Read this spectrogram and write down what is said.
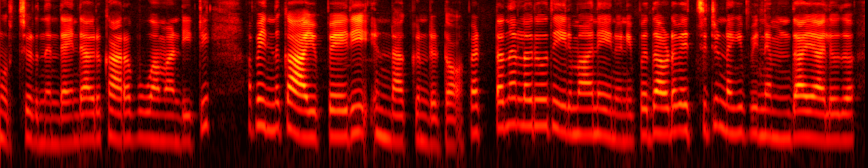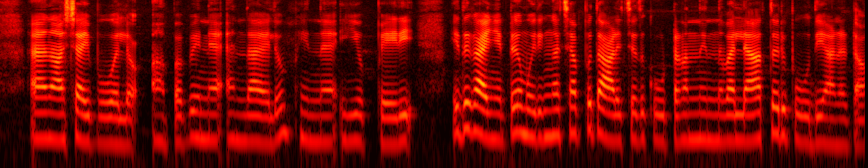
മുറിച്ചിടുന്നുണ്ട്. അതിന്റെ ആ ഒരു കറ പോകാൻ വേണ്ടിയിട്ട് അപ്പോൾ ഇന്ന് കായുപ്പേരി ഉണ്ടാക്കുന്നുണ്ട് കേട്ടോ പെട്ടെന്നുള്ളൊരു തീരുമാനമായിരുന്നു ഇനിയിപ്പോൾ ഇത് അവിടെ വെച്ചിട്ടുണ്ടെങ്കിൽ പിന്നെ എന്തായാലും ഇത് നാശമായി പോവുമല്ലോ അപ്പോൾ പിന്നെ എന്തായാലും ഇന്ന് ഈ ഉപ്പേരി ഇത് കഴിഞ്ഞിട്ട് മുരിങ്ങച്ചപ്പ് താളിച്ചത് കൂട്ടണം നിന്ന് വല്ലാത്തൊരു പൂതിയാണ് കേട്ടോ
